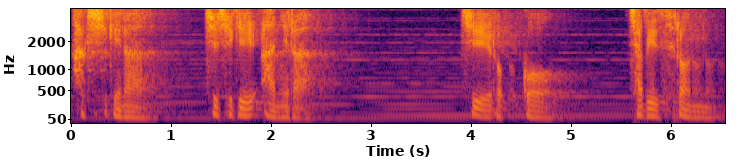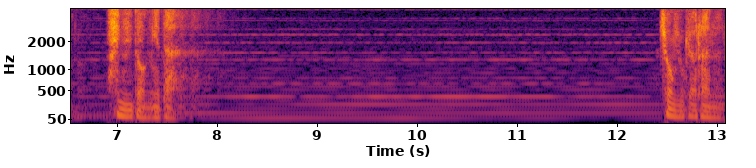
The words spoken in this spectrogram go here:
학식이나 지식이 아니라 지혜롭고 자비스런 행동이다. 종교란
